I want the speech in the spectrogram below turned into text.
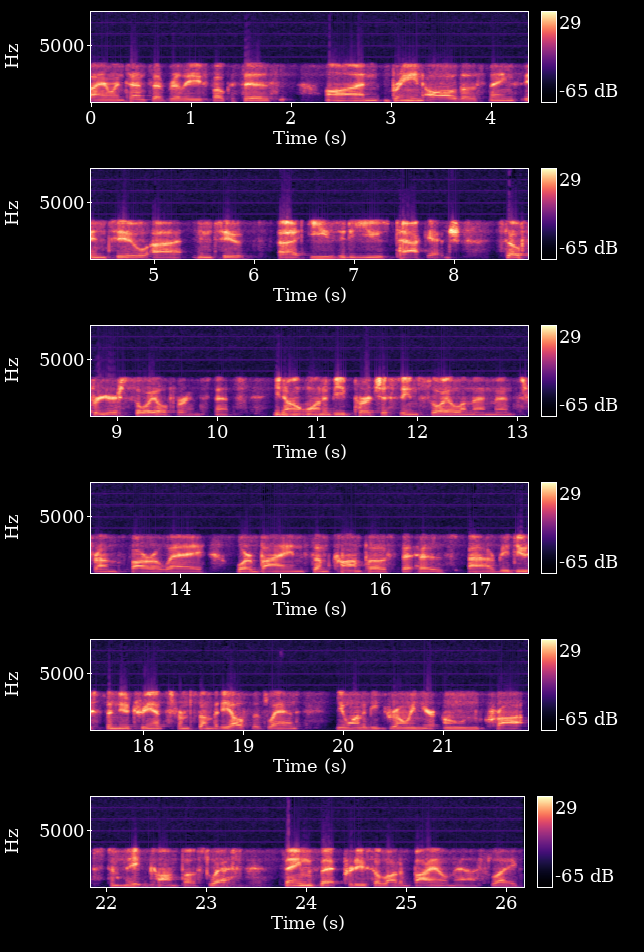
Biointensive really focuses on bringing all those things into uh, into uh, easy to use package. So for your soil, for instance, you don't want to be purchasing soil amendments from far away or buying some compost that has uh, reduced the nutrients from somebody else's land you want to be growing your own crops to make compost with. Things that produce a lot of biomass, like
